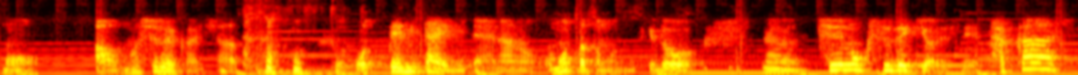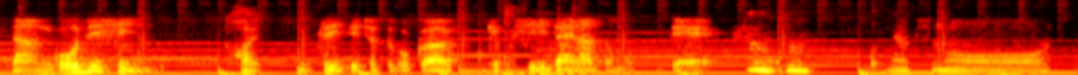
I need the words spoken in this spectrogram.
もう、あ、面白い会社、追ってみたいみたいなの思ったと思うんですけど、なんか注目すべきはですね、高橋さんご自身にはい。ついてちょっと僕は結構知りたいなと思ってて、うんうんなんかそので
